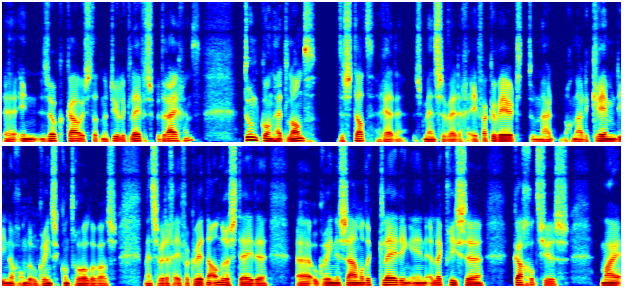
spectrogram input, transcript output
Eh, in zulke kou is dat natuurlijk levensbedreigend. Toen kon het land de stad redden. Dus mensen werden geëvacueerd, toen naar, nog naar de Krim, die nog onder Mhm. Oekraïnse controle was. Mensen werden geëvacueerd naar andere steden. Eh, Oekraïne zamelde kleding in, elektrische kacheltjes. Maar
